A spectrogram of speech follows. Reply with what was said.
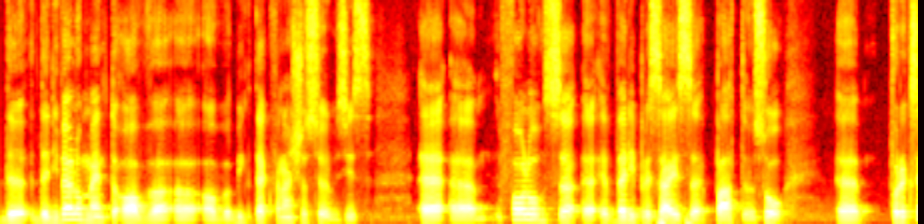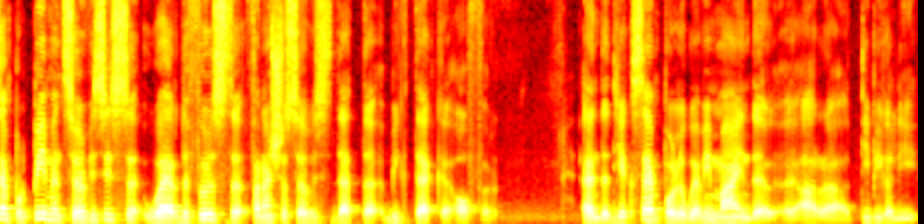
the, the development of, of big tech financial services um, follows a very precise pattern. So for example, payment services were the first financial service that uh, big tech offered. And the example we have in mind uh, are uh, typically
